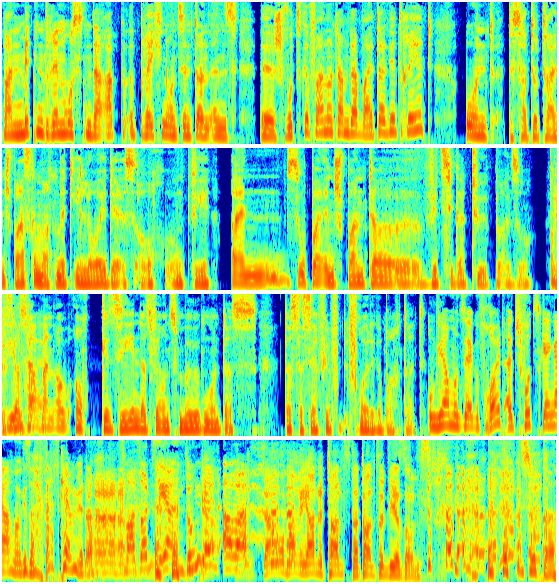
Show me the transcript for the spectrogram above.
waren mittendrin, mussten da abbrechen und sind dann ins äh, Schwutz gefahren und haben da weitergedreht. Und das hat totalen Spaß gemacht mit Eloy. Der ist auch irgendwie ein super entspannter, äh, witziger Typ. Also. Das Fall. hat man auch gesehen, dass wir uns mögen und dass dass das sehr viel Freude gebracht hat. Und wir haben uns sehr gefreut. Als Schwutzgänger haben wir gesagt, das kennen wir doch. Zwar sonst eher im Dunkeln, ja, aber... Da, wo Marianne tanzt, da tanzen wir sonst. Super.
